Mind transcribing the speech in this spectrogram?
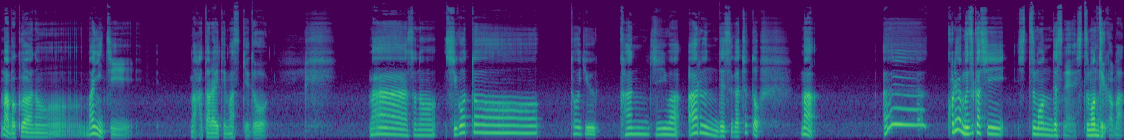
まあ僕はあの毎日まあ働いてますけどまあその仕事という感じはあるんですがちょっとまああこれは難しい質問ですね。質問というかま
